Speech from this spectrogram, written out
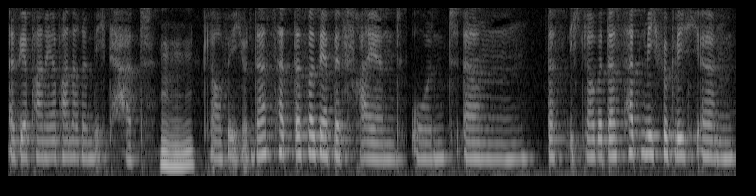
als Japaner Japanerin nicht hat, mhm. glaube ich und das hat das war sehr befreiend und ähm, das, ich glaube, das hat mich wirklich, ähm,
